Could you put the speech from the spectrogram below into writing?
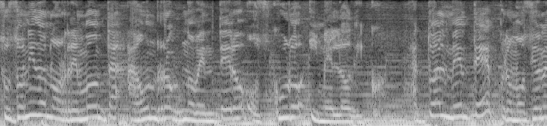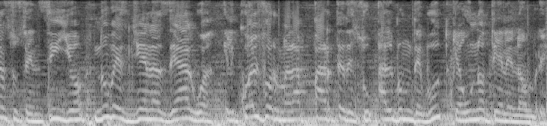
su sonido nos remonta a un rock noventero oscuro y melódico. Actualmente promocionan su sencillo Nubes llenas de agua, el cual formará parte de su álbum debut que aún no tiene nombre.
